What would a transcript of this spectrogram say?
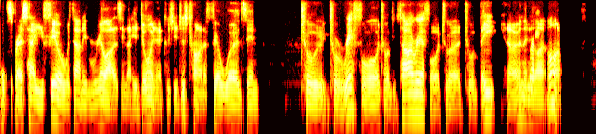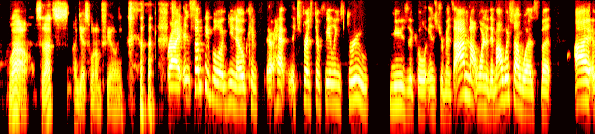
express how you feel without even realizing that you're doing it because you're just trying to fill words in to to a riff or to a guitar riff or to a to a beat, you know, and then right. you're like, oh, wow. So that's, I guess, what I'm feeling. right, and some people, you know, can uh, have express their feelings through musical instruments. I'm not one of them. I wish I was, but I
